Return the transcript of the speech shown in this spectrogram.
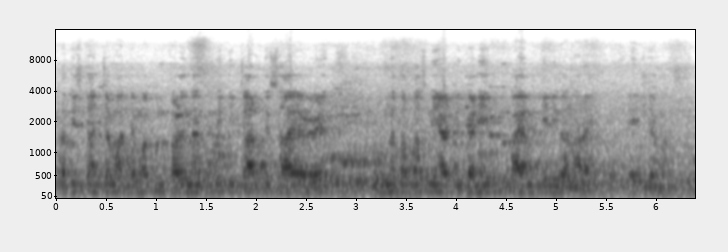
प्रतिष्ठानच्या माध्यमातून कळण्यात येते की चार ते सहा या वेळेत रुग्ण तपासणी या ठिकाणी कायम केली जाणार आहे. जय हिंद जय महाराष्ट्र.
